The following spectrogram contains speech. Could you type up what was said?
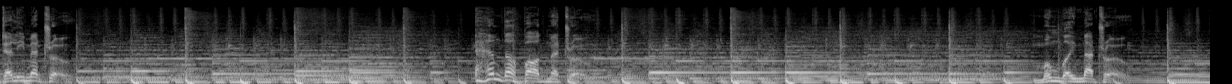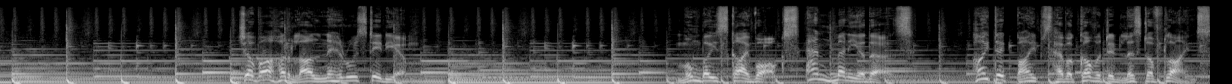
Delhi Metro, Ahmedabad Metro, Mumbai Metro, Jawaharlal Nehru Stadium, Mumbai Skywalks and many others. Hi-Tech Pipes have a coveted list of clients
